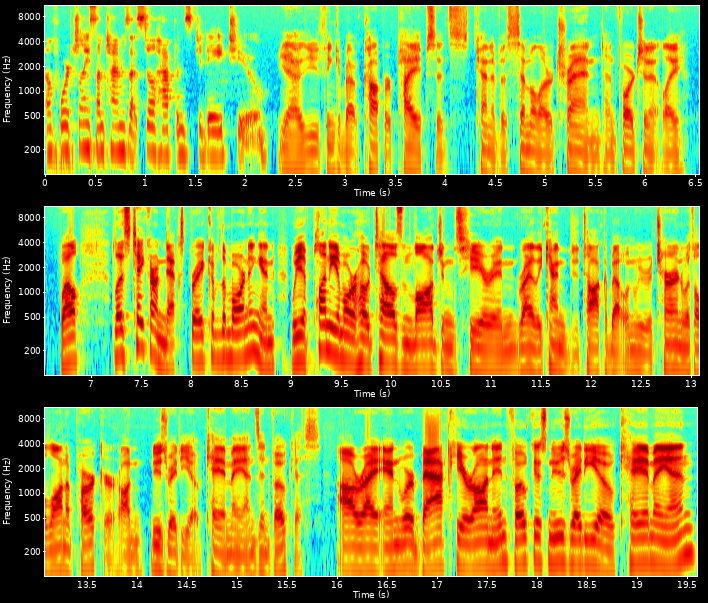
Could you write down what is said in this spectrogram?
unfortunately sometimes that still happens today too. Yeah, you think about copper pipes, it's kind of a similar trend, unfortunately. Well, let's take our next break of the morning, and we have plenty of more hotels and lodgings here in Riley County to talk about when we return with Allana Parker on News Radio KMAN's In Focus. All right, and we're back here on In Focus News Radio KMAN.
